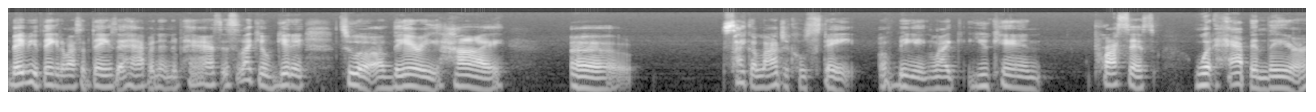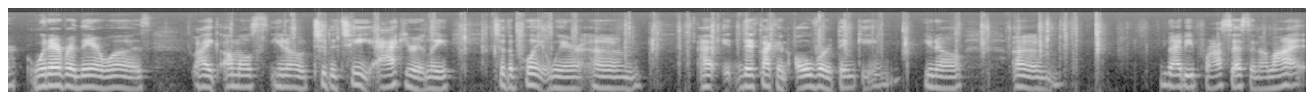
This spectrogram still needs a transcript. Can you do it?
maybe you're thinking about some things that happened in the past. It's like you're getting to a, a very high uh, psychological state of being like you can process what happened there whatever there was like almost you know to the T accurately to the point where um, I, there's like an overthinking you know? Um, you might be processing a lot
